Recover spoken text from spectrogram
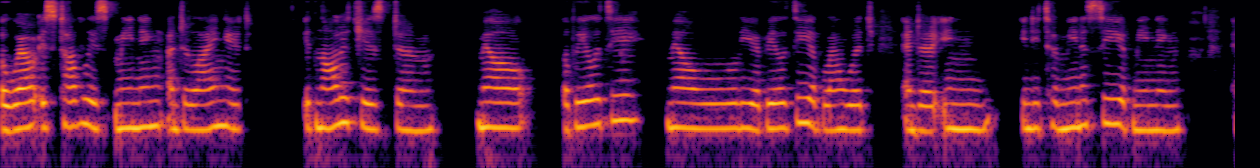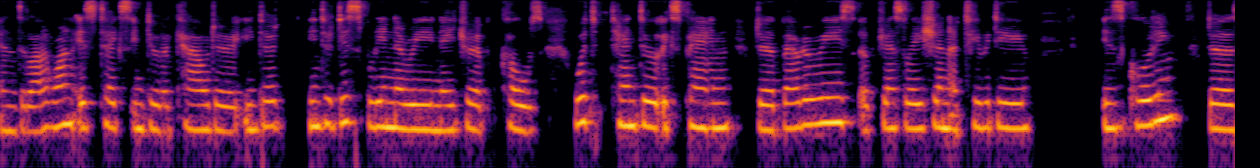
a well-established meaning underlying it. It acknowledges the malleability, malleability of language and the in, indeterminacy of meaning. And the last one is takes into account the inter, interdisciplinary nature of codes, which tend to expand the boundaries of translation activity including the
